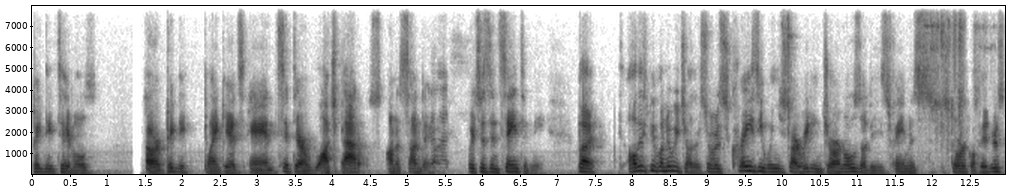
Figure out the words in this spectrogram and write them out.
picnic tables or picnic blankets and sit there and watch battles on a Sunday which is insane to me. But all these people knew each other. So it's crazy when you start reading journals of these famous historical figures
